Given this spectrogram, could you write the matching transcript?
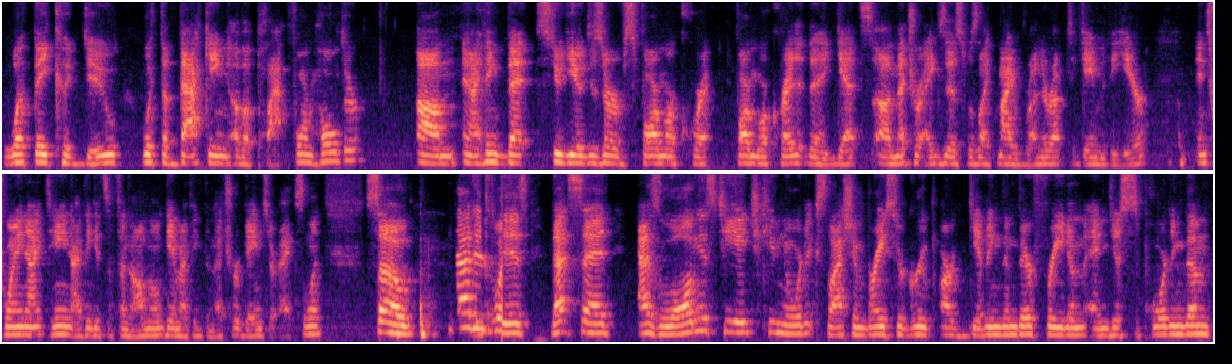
what they could do with the backing of a platform holder. Um, and I think that studio deserves far more cre- far more credit than it gets. Uh, Metro Exodus was like my runner up to game of the year in 2019. I think it's a phenomenal game. I think the Metro games are excellent. So that is what it is. That said, as long as THQ Nordic slash Embracer Group are giving them their freedom and just supporting them,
